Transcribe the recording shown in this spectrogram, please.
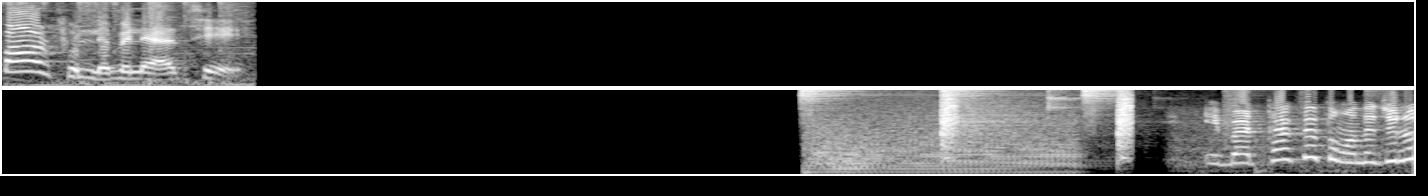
পাওয়ারফুল লেভেলে আছে। এবার থাকছে তোমাদের জন্য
